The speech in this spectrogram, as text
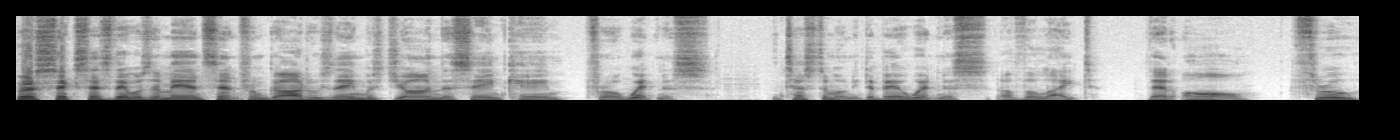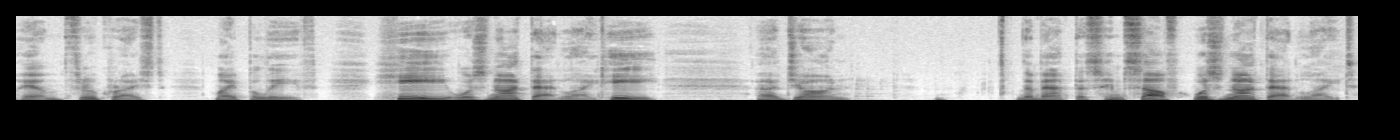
Verse 6 says, There was a man sent from God whose name was John. The same came for a witness, a testimony, to bear witness of the light, that all through him, through Christ, might believe. He was not that light. He, uh, John the Baptist himself, was not that light,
